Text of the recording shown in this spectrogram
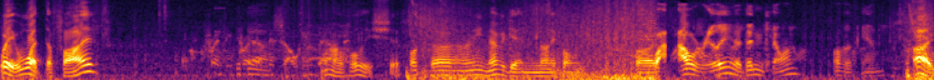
Wait, what? The 5? Yeah. Oh, holy shit. Fuck that. I ain't never getting an iPhone 5. Wow, really? That didn't kill him? Love this game. Alright,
